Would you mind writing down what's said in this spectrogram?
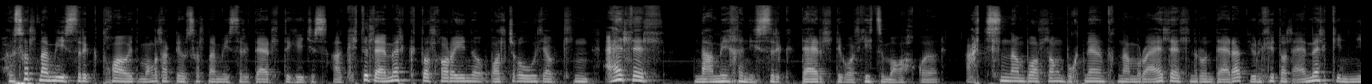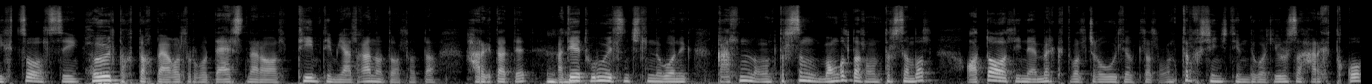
хувьсгал намын эсрэг тухайн үед Монгол Ардын хувьсгал намын эсрэг дайралтыг хийжсэн. А гэтэл Америкт болохоор энэ болж байгаа үйл явдал нь аль аль намынх нь эсрэг дайралтыг бол хийцэн байгаа байхгүй юу? Арчсан нам болон бүгд найрамдах нам руу аль аль нь руу дайраад ерөнхийдөө бол Америкийн нэгдсэн улсын хууль тогтоох байгууллага руу дайрснараа бол тим тим ялгаанууд бол одоо харагдаад байна. А тэгээд түрүүн хэлсэнчлэн нөгөө нэг гал нь унтарсан Монголд бол унтарсан бол одоо бол энэ Америкт болж байгаа үйл явдал бол унтрах шинж тэмдэг бол ерөөсө харагдахгүй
